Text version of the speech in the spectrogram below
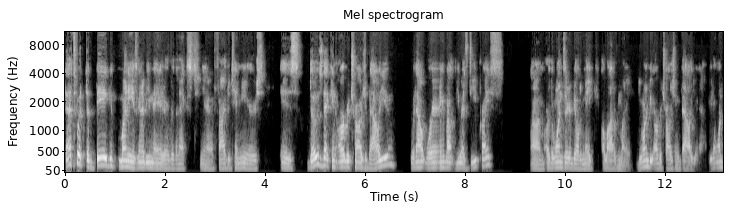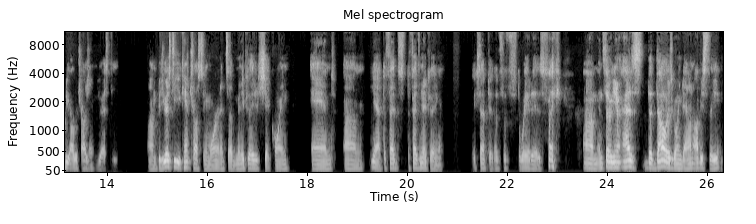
that's what the big money is going to be made over the next, you know, 5 to 10 years is those that can arbitrage value without worrying about USD price um, are the ones that are going to be able to make a lot of money. You want to be arbitraging value now. You don't want to be arbitraging USD because um, USD you can't trust anymore, and it's a manipulated shit coin. And um, yeah, the Fed's the Fed's manipulating it. Accept it. That's, that's the way it is. like, um, and so you know, as the dollar is going down, obviously,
